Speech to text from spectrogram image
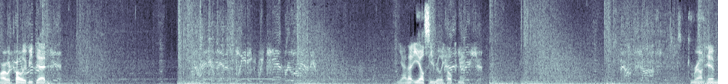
Or I would probably be dead. Hit. The radio man is bleeding. We can't rely on him. Yeah, that ELC really helped me. Penetration. Bounced off. Come around him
